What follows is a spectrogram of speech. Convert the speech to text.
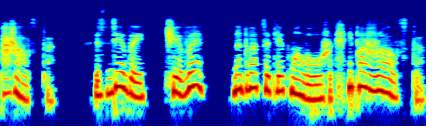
пожалуйста, сделай ЧВ на двадцать лет моложе, и, пожалуйста,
